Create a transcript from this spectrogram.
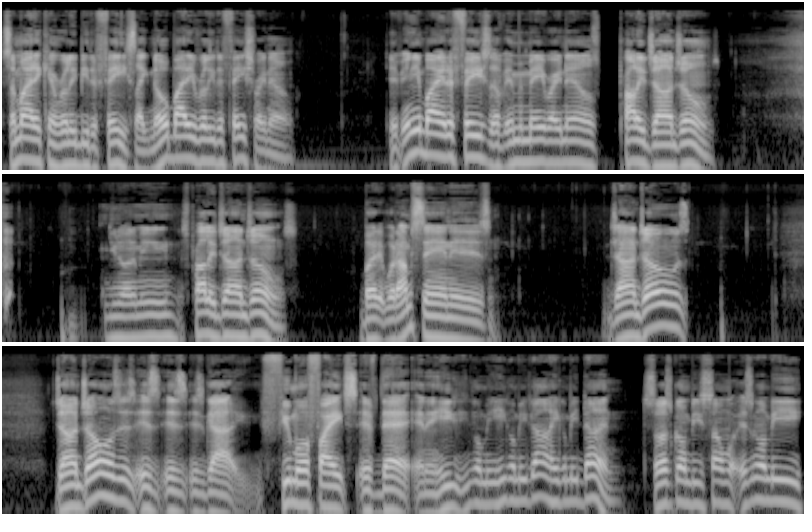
Somebody can really be the face. Like nobody really the face right now. If anybody the face of MMA right now is probably Jon Jones. You know what I mean? It's probably Jon Jones. But what I'm saying is Jon Jones Jon Jones is is is, is got a few more fights, if that, and then he, he gonna be he gonna be gone. He gonna be done. So it's gonna be some. It's gonna be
